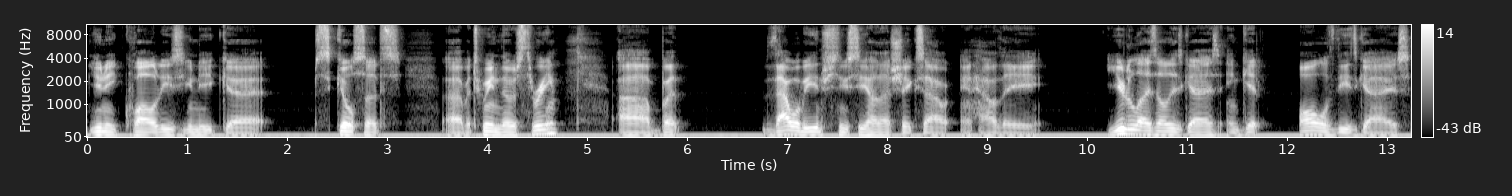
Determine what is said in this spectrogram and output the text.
unique qualities, unique uh, skill sets uh, between those three. Uh, but that will be interesting to see how that shakes out and how they utilize all these guys and get all of these guys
